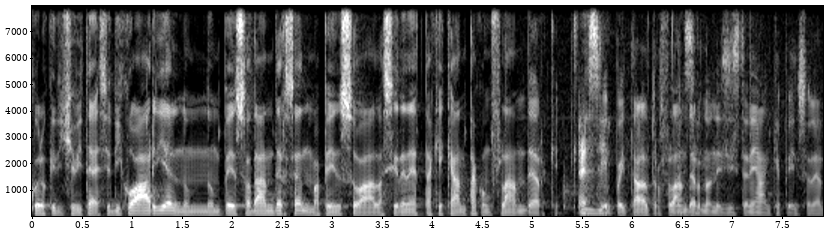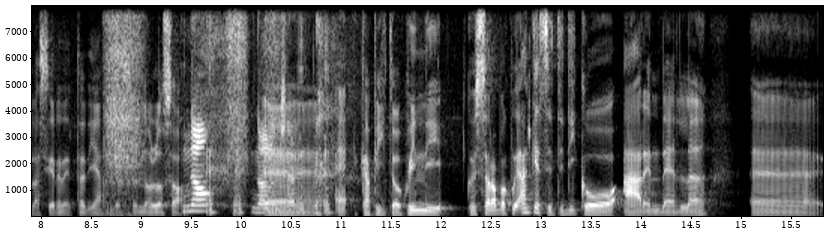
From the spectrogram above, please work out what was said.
quello che dicevi te, se dico Ariel non, non penso ad Andersen, ma penso alla sirenetta che canta con Flander, che, che Eh sì. poi tra l'altro Flander Eh sì. non esiste neanche, penso, nella sirenetta di Andersen, non lo so. No, no, non c'è. Eh, eh, capito, quindi questa roba qui, anche se ti dico Arendelle, eh,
